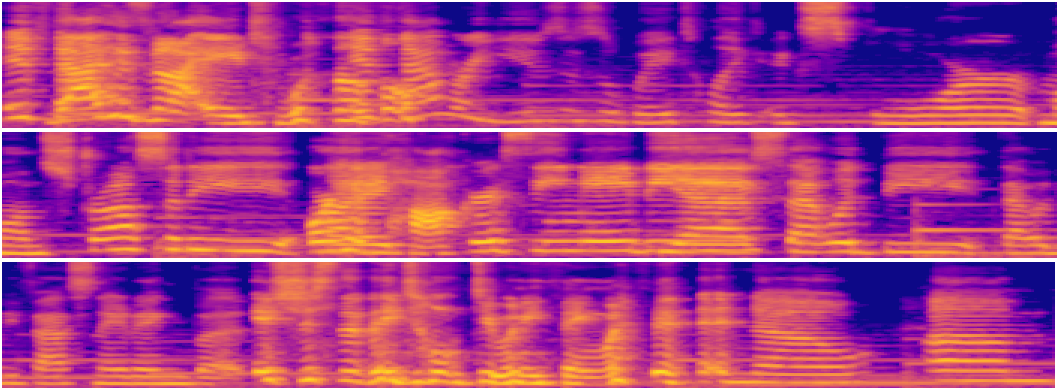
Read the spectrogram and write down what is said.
if that has not aged well. if that were used as a way to like explore monstrosity or like, hypocrisy maybe. Yes that would be that would be fascinating but it's just that they don't do anything with it. No um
